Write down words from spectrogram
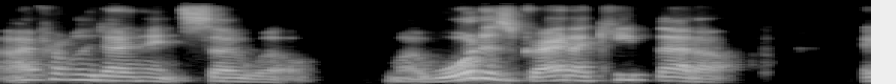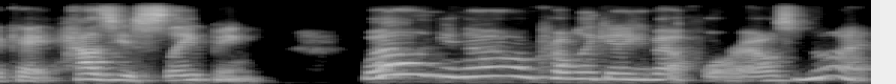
I probably don't eat so well. My water's great. I keep that up. Okay. How's your sleeping? Well, you know, I'm probably getting about four hours a night.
